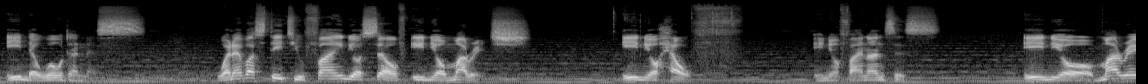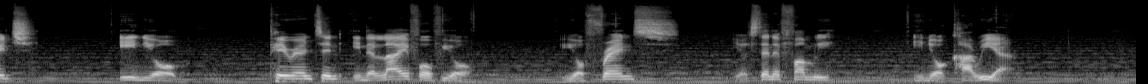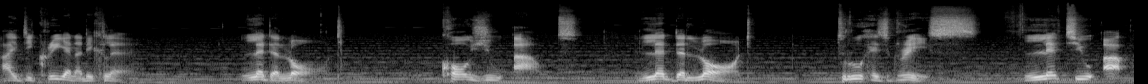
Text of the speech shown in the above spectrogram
in the wilderness, whatever state you find yourself in your marriage, in your health, in your finances, in your marriage, in your parenting, in the life of your your friends, your extended family, in your career, I decree and I declare, let the Lord call you out. Let the Lord, through His grace, lift you up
